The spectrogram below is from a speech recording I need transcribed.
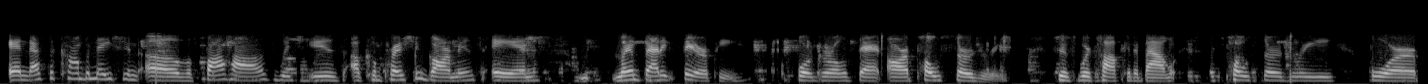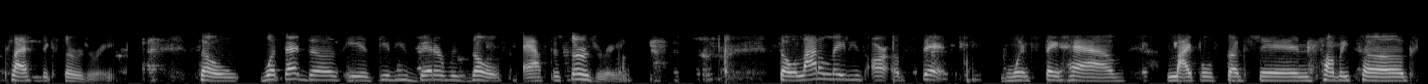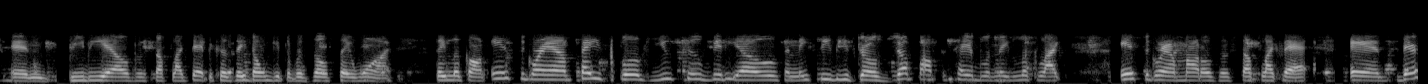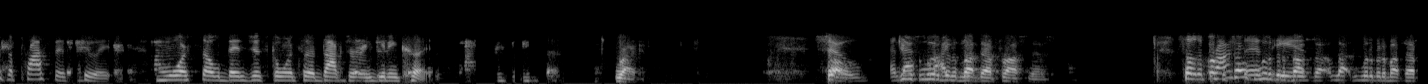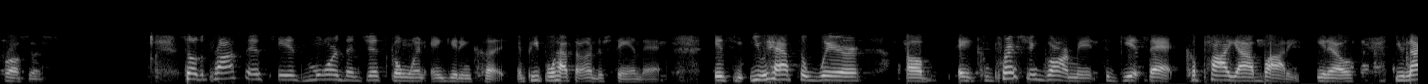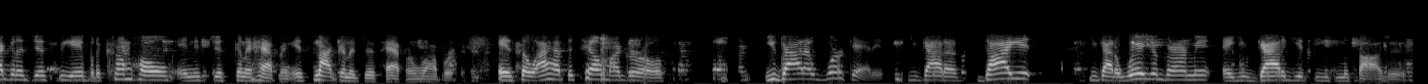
and that's a combination of fajas, which is a compression garments, and lymphatic therapy for girls that are post surgery. Since we're talking about post surgery for plastic surgery. So what that does is give you better results after surgery. So a lot of ladies are upset once they have liposuction, tummy tucks, and BBLs and stuff like that because they don't get the results they want. They look on Instagram, Facebook, YouTube videos, and they see these girls jump off the table and they look like Instagram models and stuff like that. And there's a process to it, more so than just going to a doctor and getting cut. Right. So, and Give us that's a little bit about that process. So the Well, process tell us a little bit is about that. A little bit about that process. so the process is more than just going and getting cut, and people have to understand that. It's you have to wear a a compression garment to get that kapaya body. You know, you're not gonna just be able to come home and it's just gonna happen. It's not gonna just happen, Robert. And so I have to tell my girls, you gotta work at it. You gotta diet. You gotta wear your garment, and you gotta get these massages.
